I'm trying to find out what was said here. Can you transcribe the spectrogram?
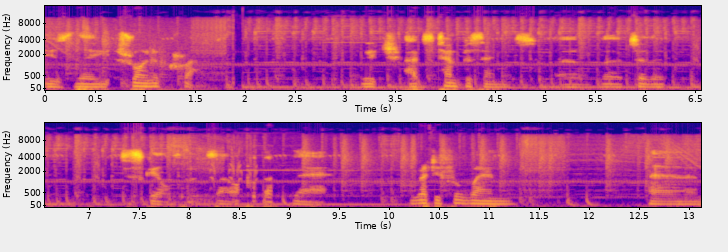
is the Shrine of Craft, which adds 10% of, uh, to the to skills. So I'll put that there, ready for when um,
